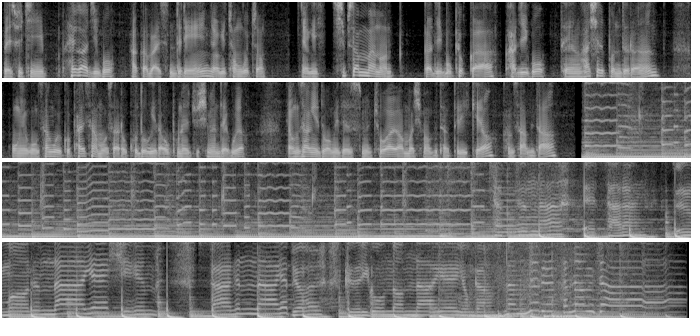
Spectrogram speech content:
매수 진입 해가지고 아까 말씀드린 여기 정고점 여기 13만 원 까지 목표가 가지고 대응하실 분들은 010-3919-8354로 구독이라고 보내주시면 되고요. 영상이 도움이 되셨으면 좋아요 한 번씩만 부탁드릴게요. 감사합니다. 잦은 나의 사랑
